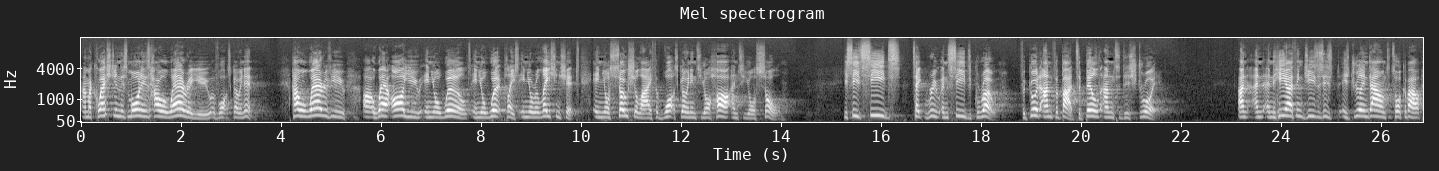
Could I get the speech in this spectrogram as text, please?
And my question this morning is how aware are you of what's going in? How aware of you, uh, where are you in your world, in your workplace, in your relationships, in your social life of what's going into your heart and to your soul? You see, seeds take root and seeds grow for good and for bad, to build and to destroy. And, and, and here I think Jesus is, is drilling down to talk about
